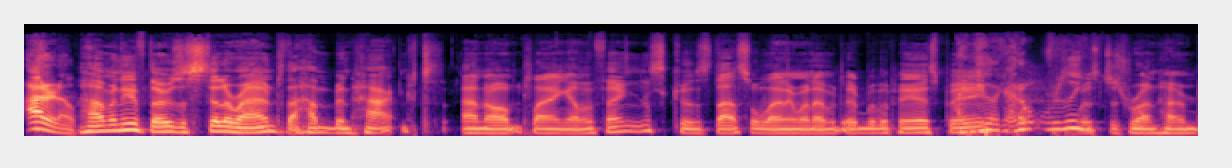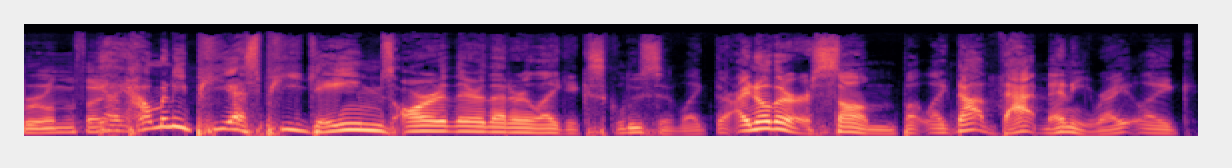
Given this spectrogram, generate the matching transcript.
I don't know. How many of those are still around that haven't been hacked and aren't playing other things? Because that's all anyone ever did with a PSP. I feel like I don't really. was just run homebrew on the thing. Yeah, like how many PSP games are there that are like exclusive? Like there, I know there are some, but like not that many, right? Like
